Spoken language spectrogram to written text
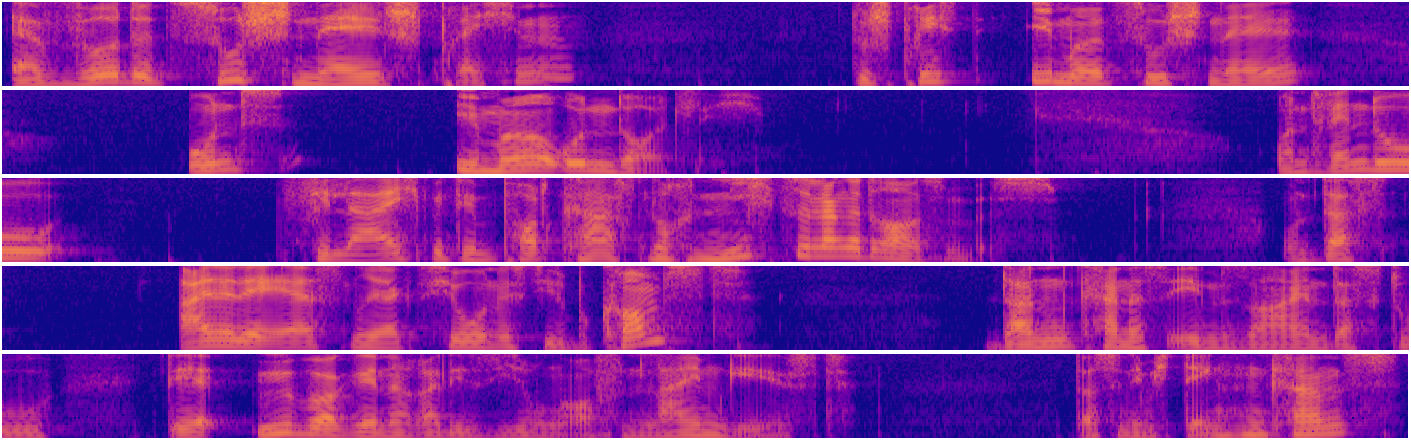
er würde zu schnell sprechen. Du sprichst immer zu schnell und immer undeutlich. Und wenn du vielleicht mit dem Podcast noch nicht so lange draußen bist und das eine der ersten Reaktionen ist, die du bekommst, dann kann es eben sein, dass du der Übergeneralisierung auf den Leim gehst. Dass du nämlich denken kannst,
